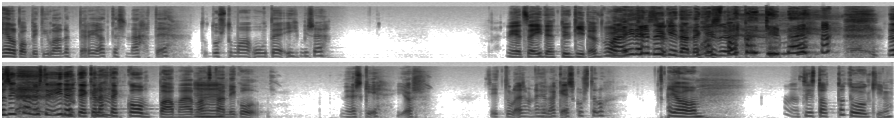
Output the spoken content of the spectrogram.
helpompi tilanne periaatteessa lähteä tutustumaan uuteen ihmiseen. Niin, että sä itse tykität Mä itse tykitän ne kysymykset. kaikki näin. No sit mä pystyn itse tiedätkö lähteä komppaamaan ja vastaan Mm. niinku myöskin, jos siitä tulee semmoinen hyvä keskustelu. Joo. Siis totta tuokin.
